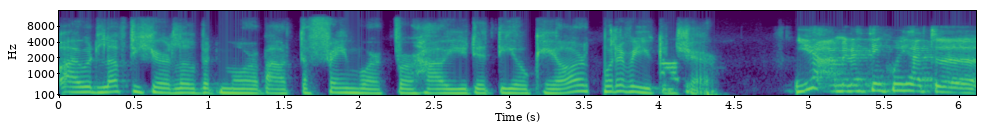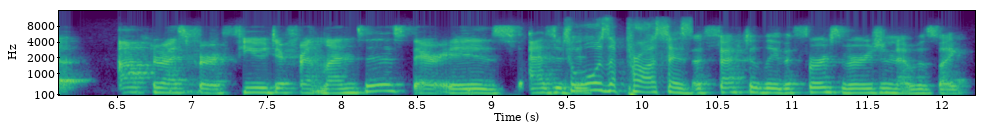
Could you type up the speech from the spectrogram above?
I would love to hear a little bit more about the framework for how you did the OKR, whatever you can share. Yeah, I mean, I think we had to optimize for a few different lenses. There is as a so what was the process? Effectively, the first version it was like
